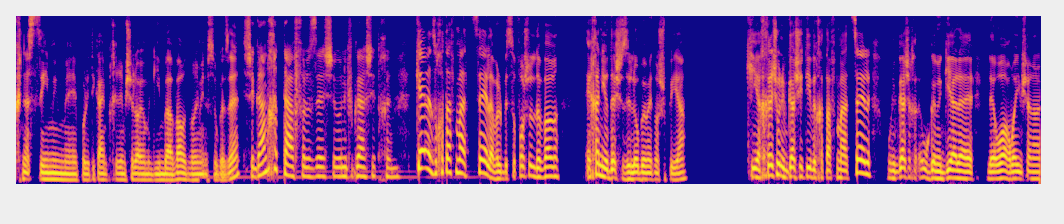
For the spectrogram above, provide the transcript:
כנסים עם אה, פוליטיקאים בכירים שלא היו מגיעים בעבר, דברים מן הסוג הזה. שגם חטף על זה שהוא נפגש איתכם. כן, אז הוא חטף מהצל, אבל בסופו של דבר, איך אני יודע שזה לא באמת משפיע? כי אחרי שהוא נפגש איתי וחטף מהצל, הוא נפגש, הוא גם הגיע לאירוע 40 שנה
